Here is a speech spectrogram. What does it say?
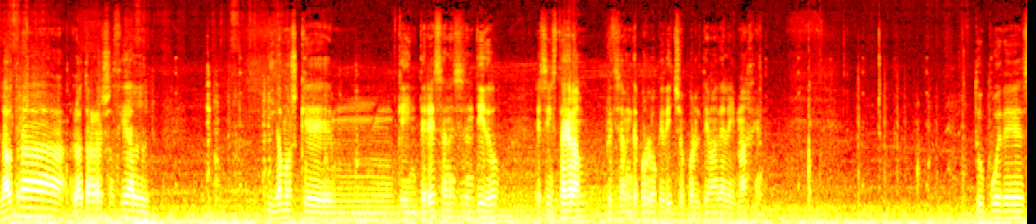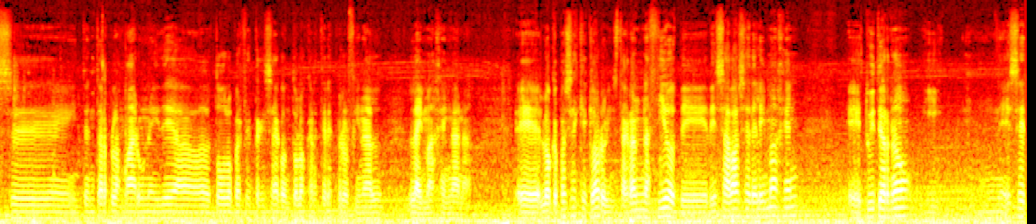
La otra, la otra red social, digamos que, mm, que interesa en ese sentido, es Instagram, precisamente por lo que he dicho, por el tema de la imagen tú puedes eh, intentar plasmar una idea todo lo perfecta que sea con todos los caracteres, pero al final la imagen gana. Eh, lo que pasa es que, claro, Instagram nació de, esa base de la imagen, eh, Twitter no, y ese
